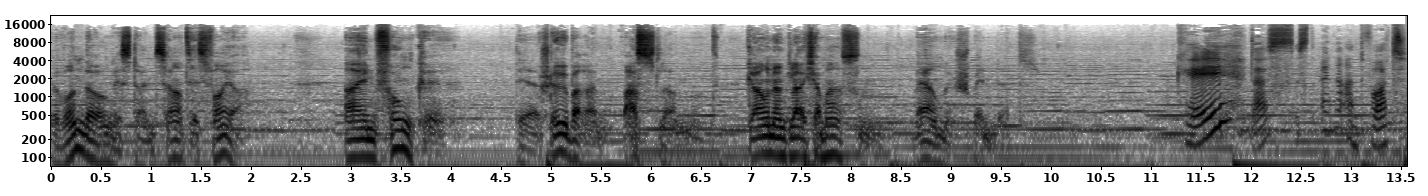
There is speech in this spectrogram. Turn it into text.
Bewunderung ist ein zartes Feuer. Ein Funke, der Stöberern, Bastlern und Gaunern gleichermaßen Wärme spendet. Okay, das ist eine Antwort.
